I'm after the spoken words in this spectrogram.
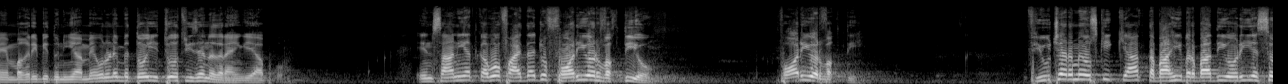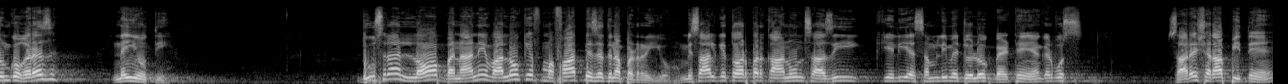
میں مغربی دنیا میں انہوں نے دو چیزیں نظر آئیں گی آپ کو انسانیت کا وہ فائدہ جو فوری اور وقتی ہو فوری اور وقتی فیوچر میں اس کی کیا تباہی بربادی ہو رہی ہے اس سے ان کو غرض نہیں ہوتی دوسرا لا بنانے والوں کے مفاد پہ زد نہ پڑ رہی ہو مثال کے طور پر قانون سازی کے لیے اسمبلی میں جو لوگ بیٹھے ہیں اگر وہ سارے شراب پیتے ہیں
